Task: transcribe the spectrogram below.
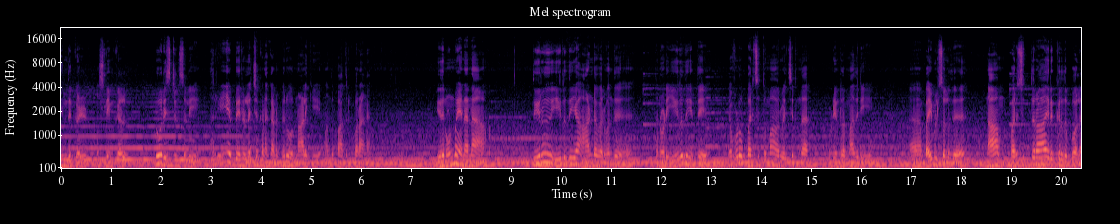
இந்துக்கள் முஸ்லீம்கள் டூரிஸ்ட்டுன்னு சொல்லி நிறைய பேர் லட்சக்கணக்கான பேர் ஒரு நாளைக்கு வந்து பார்த்துட்டு போகிறாங்க இதன் உண்மை என்னென்னா திரு இறுதிய ஆண்டவர் வந்து தன்னுடைய இருதயத்தை எவ்வளோ பரிசுத்தமாக அவர் வச்சுருந்தார் அப்படின்ற மாதிரி பைபிள் சொல்லுது நாம் பரிசுத்தராக இருக்கிறது போல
